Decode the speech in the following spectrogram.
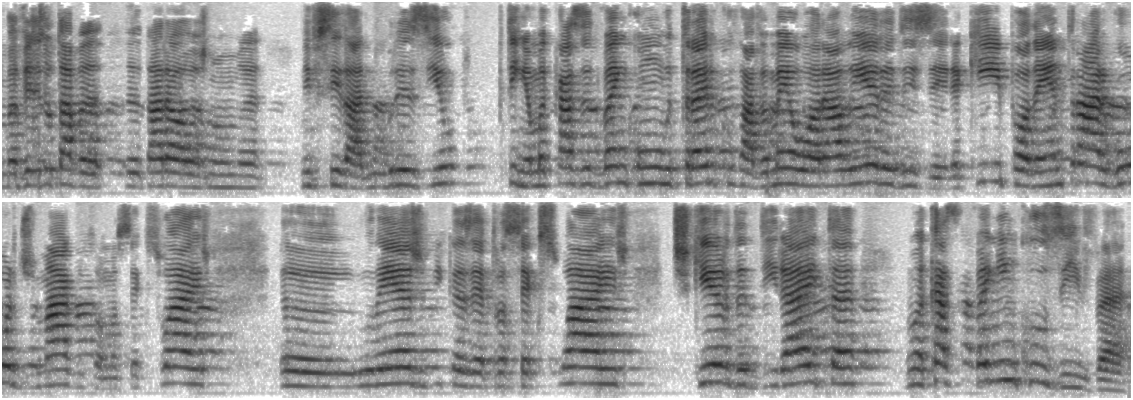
Uma vez eu estava a dar aulas numa universidade no Brasil que tinha uma casa de banho com um letreiro que levava meia hora a ler a dizer aqui podem entrar gordos, magros, homossexuais, lésbicas, heterossexuais, de esquerda, de direita, uma casa de banho inclusiva.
